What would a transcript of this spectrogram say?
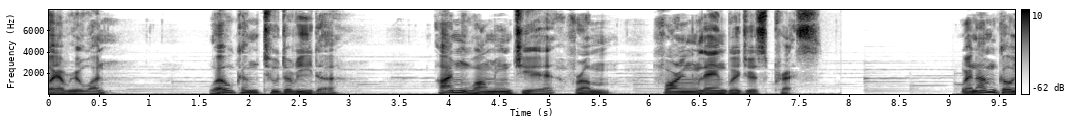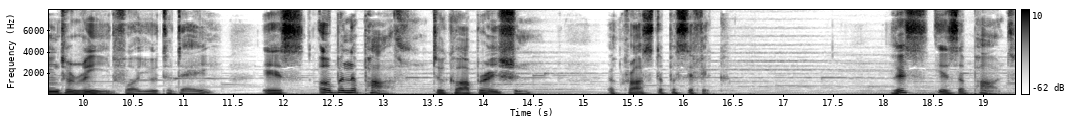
everyone. Welcome to the Reader. I'm Wang Mingjie from Foreign Languages Press. When I'm going to read for you today is Open the Path to Cooperation Across the Pacific. This is a part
